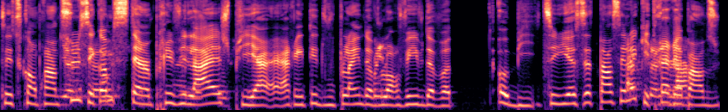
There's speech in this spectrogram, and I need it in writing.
Tu, tu comprends-tu? C'est comme si c'était un privilège, puis arrêtez de vous plaindre de vouloir vivre de votre hobby. Il y a cette pensée-là qui est très répandue.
